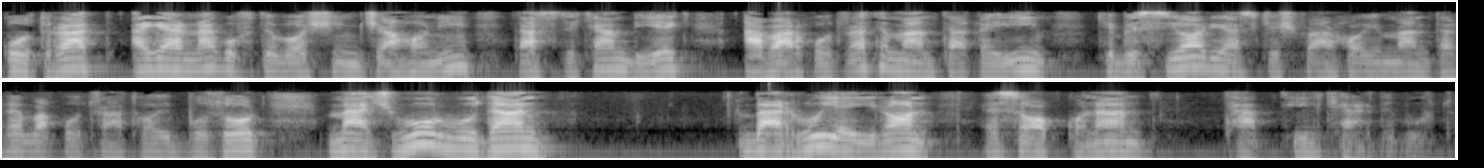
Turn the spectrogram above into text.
قدرت اگر نگفته باشیم جهانی دست کم به یک ابرقدرت منطقه‌ای که بسیاری از کشورهای منطقه و قدرت‌های بزرگ مجبور بودند بر روی ایران حساب کنند تبدیل کرده بود.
